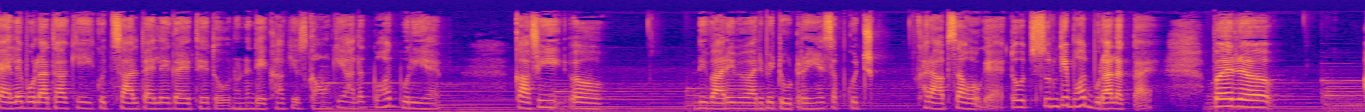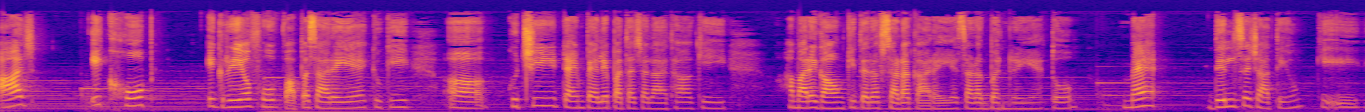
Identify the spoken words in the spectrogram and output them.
पहले बोला था कि कुछ साल पहले गए थे तो उन्होंने देखा कि उस गाँव की हालत बहुत बुरी है। काफ़ी दीवारें वीवारें भी टूट रही हैं सब कुछ ख़राब सा हो गया है तो सुन के बहुत बुरा लगता है। पर आज एक होप एक रे ऑफ़ होप वापस आ रही है क्योंकि आ, कुछ ही टाइम पहले पता चला था कि हमारे गाँव की तरफ़ सड़क आ रही है सड़क बन रही है तो मैं दिल से चाहती हूँ कि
